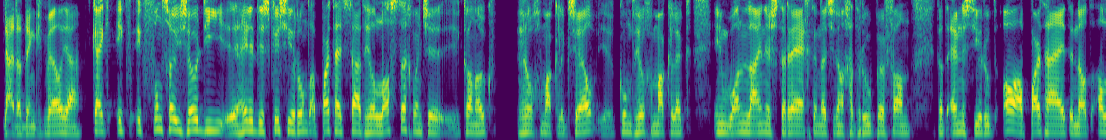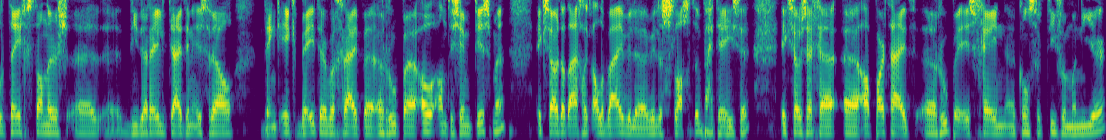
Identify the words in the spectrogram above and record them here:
Nou, dat denk ik wel, ja. Kijk, ik, ik vond sowieso die hele discussie rond apartheidstaat heel lastig. Want je, je kan ook heel gemakkelijk zelf. Je komt heel gemakkelijk in one-liners terecht. En dat je dan gaat roepen van dat Amnesty roept oh apartheid. En dat alle tegenstanders uh, die de realiteit in Israël, denk ik, beter begrijpen, roepen oh antisemitisme. Ik zou dat eigenlijk allebei willen, willen slachten bij deze. Ik zou zeggen, apartheid roepen is geen constructieve manier.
